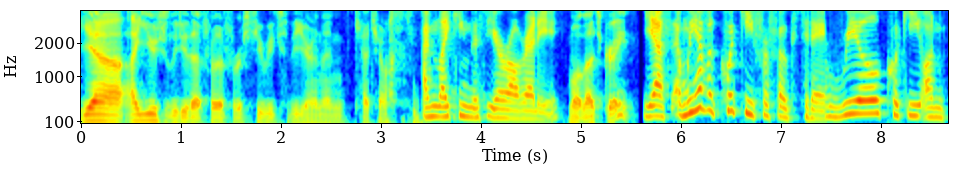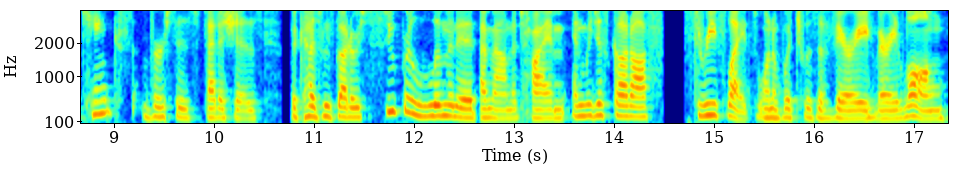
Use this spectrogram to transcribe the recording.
Yeah, I usually do that for the first few weeks of the year and then catch on. I'm liking this year already. Well, that's great. Yes, and we have a quickie for folks today. A real quickie on kinks versus fetishes because we've got a super limited amount of time and we just got off three flights, one of which was a very, very long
